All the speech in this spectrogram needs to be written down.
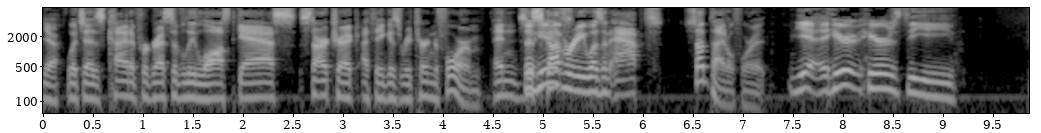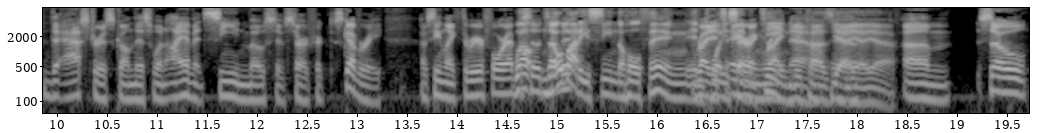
Yeah. which has kind of progressively lost gas. Star Trek, I think, has returned to form, and So Discovery was an apt subtitle for it. yeah. Here, here's the the asterisk on this one. I haven't seen most of Star Trek Discovery. I've seen like three or four Well, episodes. of it. nobody's seen the whole thing in Right, it's 2017 airing right now. because yeah, Yeah. yeah, yeah. Um, so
